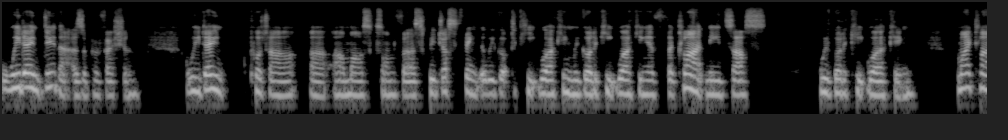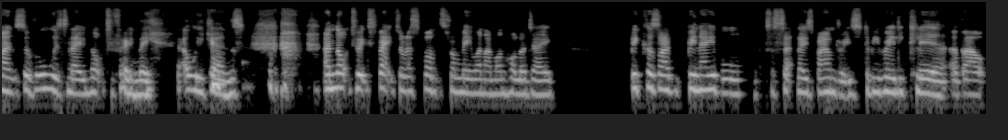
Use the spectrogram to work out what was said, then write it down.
we don't do that as a profession. We don't put our uh, our masks on first. We just think that we've got to keep working. We've got to keep working. If the client needs us we've got to keep working my clients have always known not to phone me at weekends and not to expect a response from me when I'm on holiday because I've been able to set those boundaries to be really clear about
